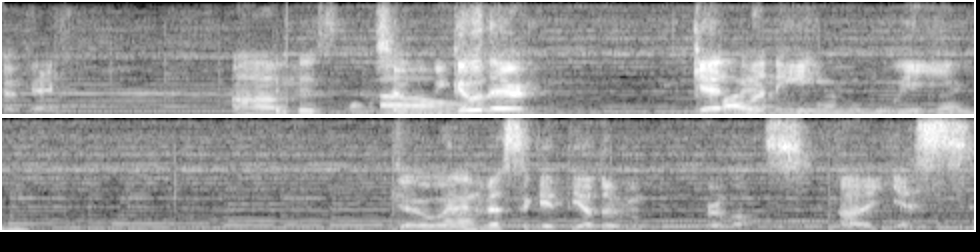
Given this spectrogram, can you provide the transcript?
Okay. Um, so we go there, get money, PM in the we evening. go and Um, investigate the other robots. Uh, yes.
